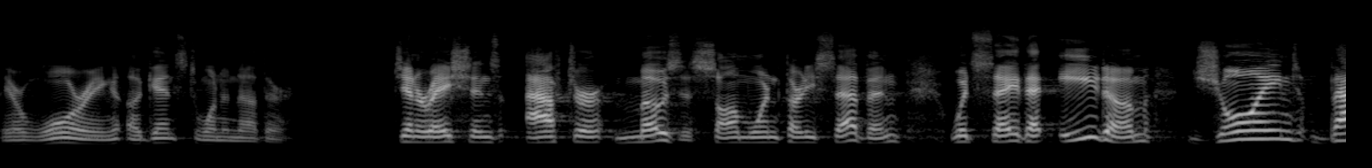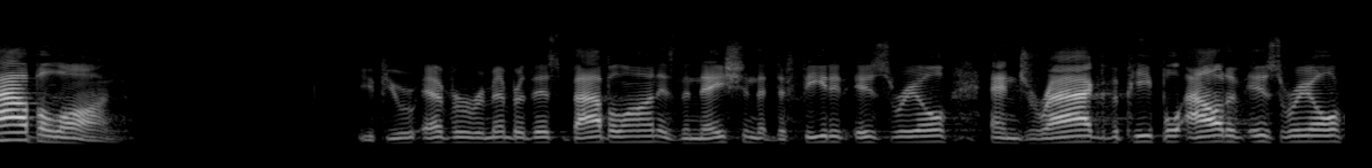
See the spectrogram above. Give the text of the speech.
they are warring against one another. Generations after Moses, Psalm 137 would say that Edom joined Babylon. If you ever remember this, Babylon is the nation that defeated Israel and dragged the people out of Israel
